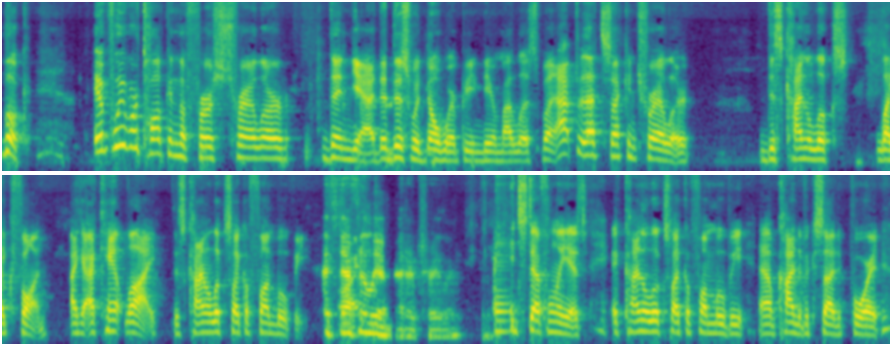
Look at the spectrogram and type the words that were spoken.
look. If we were talking the first trailer, then yeah, th- this would nowhere be near my list. But after that second trailer, this kind of looks like fun. I, I can't lie. This kind of looks like a fun movie. It's All right. definitely a better trailer. It definitely is. It kind of looks like a fun movie, and I'm kind of excited for it.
